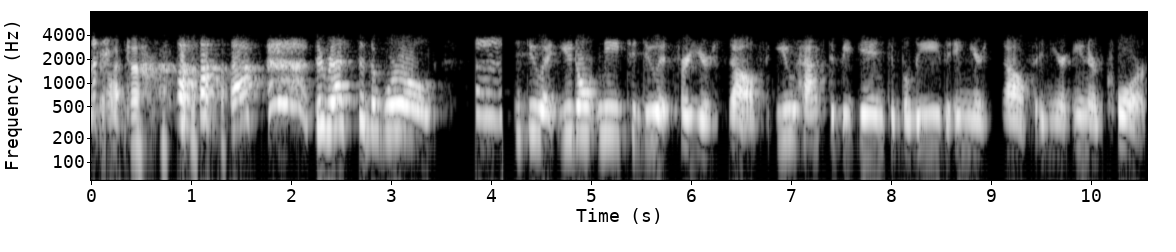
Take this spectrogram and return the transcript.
forgot. the rest of the world do it. You don't need to do it for yourself. You have to begin to believe in yourself, in your inner core.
